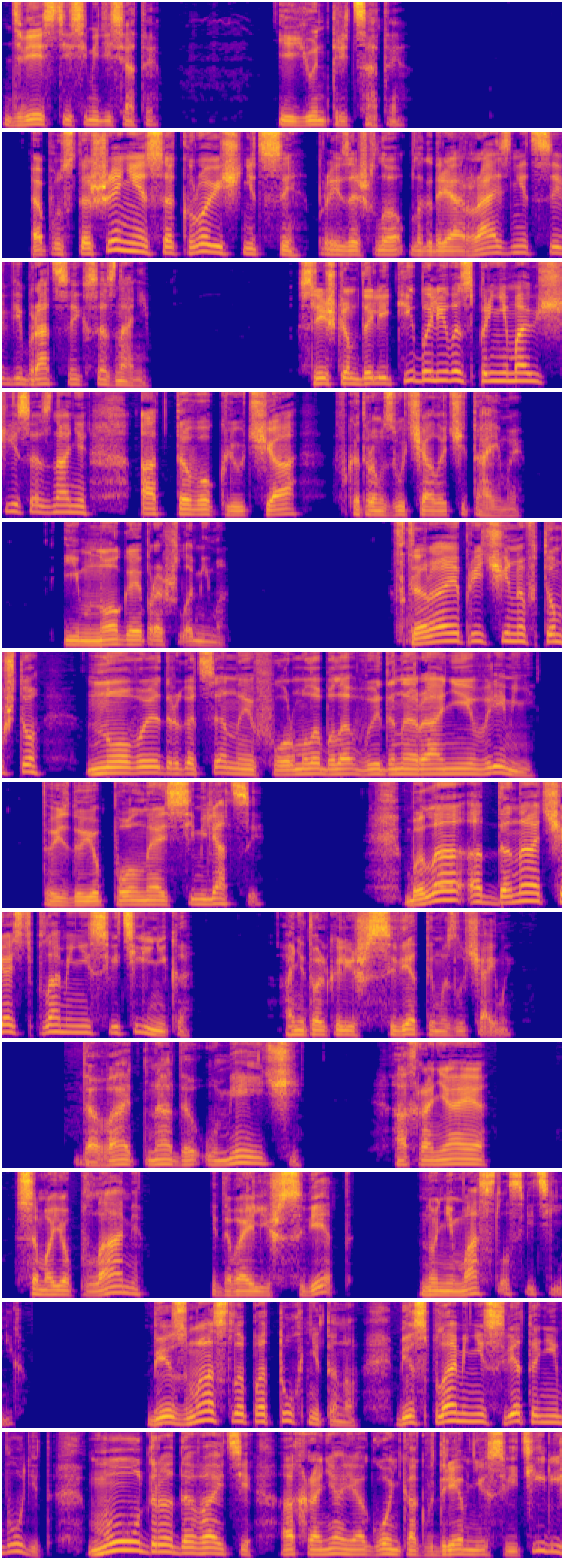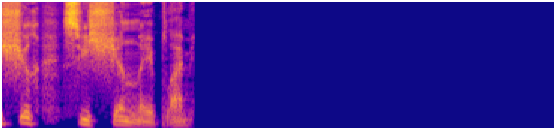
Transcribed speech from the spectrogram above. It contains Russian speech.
270. Июнь 30. Опустошение сокровищницы произошло благодаря разнице в вибрациях сознания. Слишком далеки были воспринимающие сознание от того ключа, в котором звучало читаемое, и многое прошло мимо. Вторая причина в том, что новая драгоценная формула была выдана ранее времени то есть до ее полной ассимиляции. Была отдана часть пламени светильника, а не только лишь свет им излучаемый. Давать надо умеючи, охраняя самое пламя и давая лишь свет, но не масло светильника. Без масла потухнет оно, без пламени света не будет. Мудро давайте, охраняя огонь, как в древних святилищах, священное пламя.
